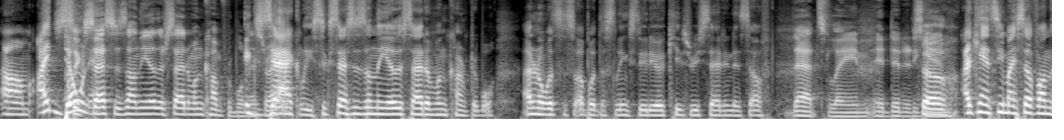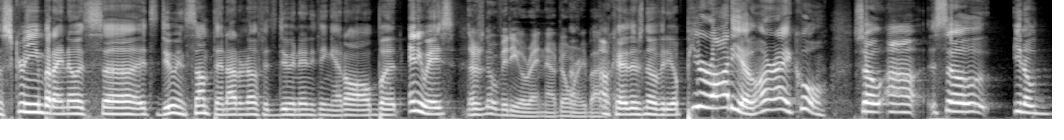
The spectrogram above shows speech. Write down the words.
um, I don't Success is on the other side of uncomfortableness, right? exactly. Success is on the other side of uncomfortable. I don't know what's up with the Sling Studio. It keeps resetting itself. That's lame. It did it again. So I can't see myself on the screen, but I know it's uh it's doing something. I don't know if it's doing anything at all. But anyways, There's no video right now. Don't worry about it. okay, there's no video. Pure audio. All right, cool. So uh so you know,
